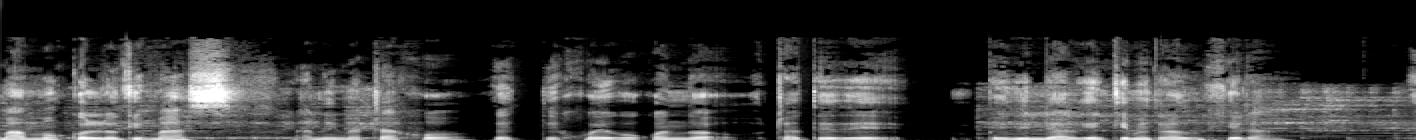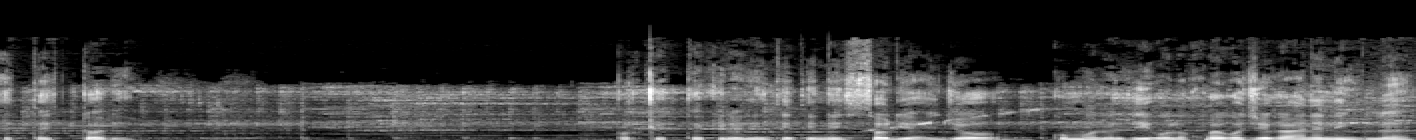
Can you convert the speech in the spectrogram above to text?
Vamos con lo que más a mí me atrajo de este juego cuando traté de pedirle a alguien que me tradujera esta historia. Porque este Killer Instinct tiene historia. Yo, como les digo, los juegos llegaban en inglés.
